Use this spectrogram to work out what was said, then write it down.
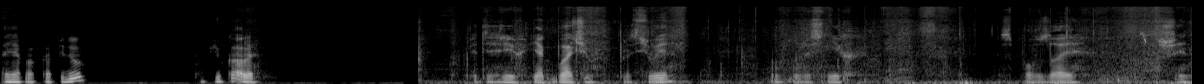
А я поки піду, поп'ю кави. Підігрів, як бачимо, працює. О, вже сніг сповзає з машини.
